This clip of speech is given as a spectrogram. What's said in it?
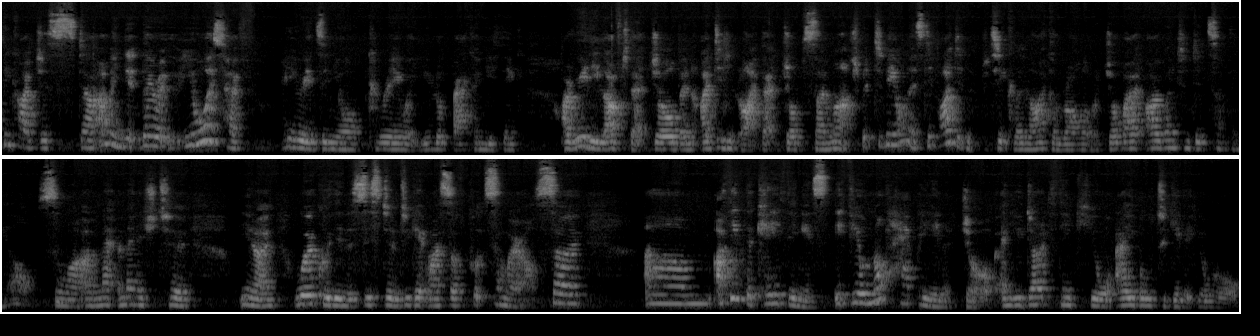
think I just, uh, I mean, there you always have periods in your career where you look back and you think, I really loved that job and I didn't like that job so much. But to be honest, if I didn't particularly like a role or a job, I, I went and did something else. So I, I ma- managed to, you know, work within the system to get myself put somewhere else. So um, I think the key thing is if you're not happy in a job and you don't think you're able to give it your all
